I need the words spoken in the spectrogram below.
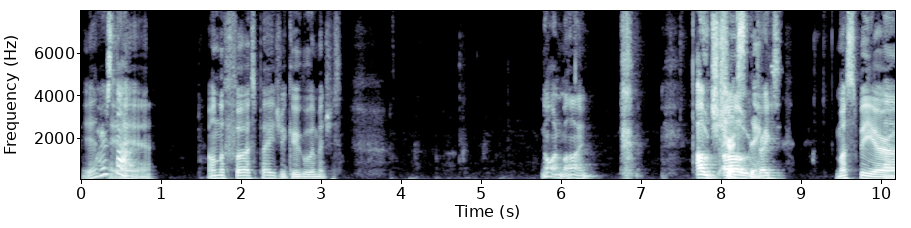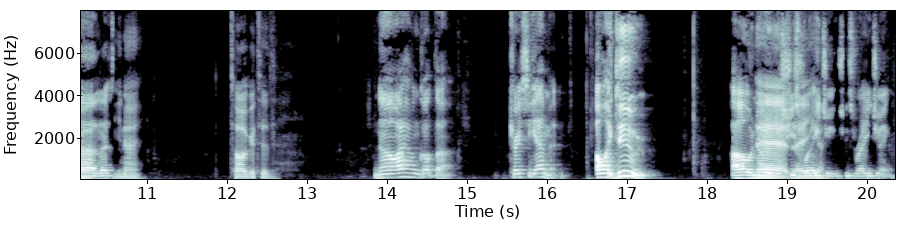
Yeah. Where's yeah, that? Yeah. On the first page of Google Images. Not on mine. oh, oh. Tracey. Must be uh, Uh, you know targeted. No, I haven't got that. Tracey Emin. Oh, I do. Oh no, There- she's there raging. She's raging.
